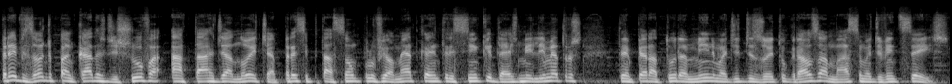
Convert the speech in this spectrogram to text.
Previsão de pancadas de chuva à tarde e à noite. A precipitação pluviométrica entre 5 e 10 milímetros, temperatura mínima de 18 graus, a máxima de 26.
